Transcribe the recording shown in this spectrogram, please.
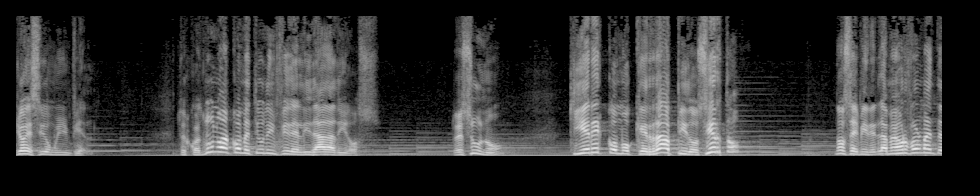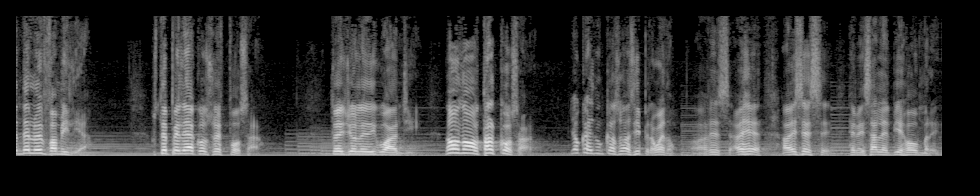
Yo he sido muy infiel. Entonces, cuando uno ha cometido una infidelidad a Dios, entonces uno quiere como que rápido, ¿cierto? No sé, mire, la mejor forma de entenderlo es en familia. Usted pelea con su esposa. Entonces yo le digo a Angie, no, no, tal cosa. Yo caí en un caso así, pero bueno, a veces, a veces, se me sale el viejo hombre.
